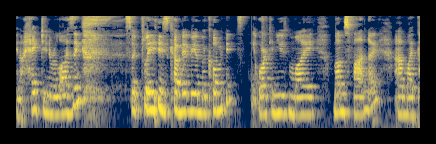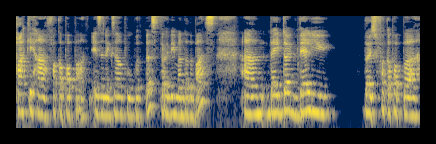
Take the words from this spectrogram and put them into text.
and I hate generalizing, so please come at me in the comments, or I can use my mum's whānau, um, my Pākehā whakapapa as an example with this, throw them under the bus. Um, they don't value those whakapapa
